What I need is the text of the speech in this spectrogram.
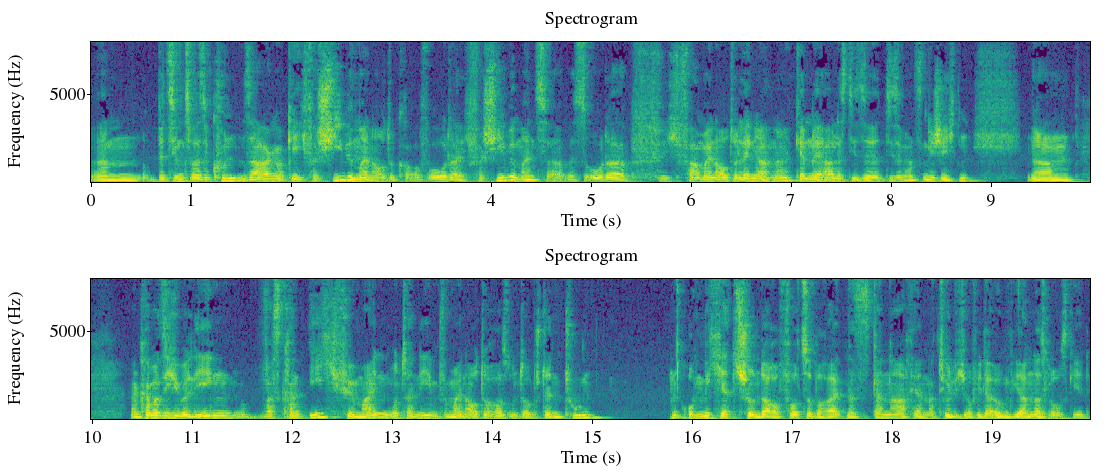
Ähm, beziehungsweise Kunden sagen, okay, ich verschiebe meinen Autokauf oder ich verschiebe meinen Service oder ich fahre mein Auto länger. Ne? Kennen wir ja alles, diese, diese ganzen Geschichten. Ähm, dann kann man sich überlegen, was kann ich für mein Unternehmen, für mein Autohaus unter Umständen tun, um mich jetzt schon darauf vorzubereiten, dass es danach ja natürlich auch wieder irgendwie anders losgeht.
